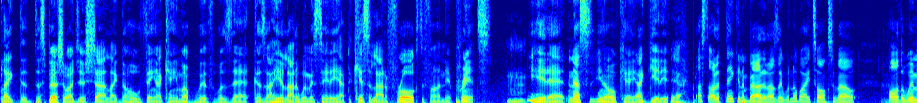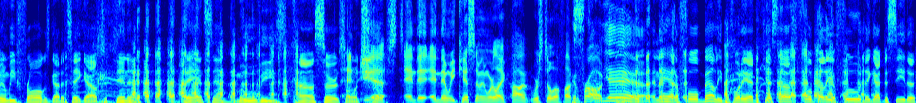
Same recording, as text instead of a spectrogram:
like the the special I just shot, like the whole thing I came up with was that because I hear a lot of women say they have to kiss a lot of frogs to find their prince. Mm-hmm. You hear that, and that's you know okay, I get it. Yeah. But I started thinking about it. I was like, well, nobody talks about all the women we frogs got to take out to dinner, dancing, movies, concerts, on Yeah, trips. and then and then we kiss them and we're like, oh, we're still a fucking frog. Yeah, and they had a full belly before they had to kiss us. Full belly of food. They got to see the,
